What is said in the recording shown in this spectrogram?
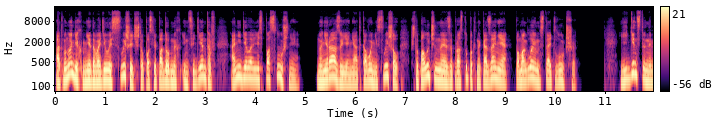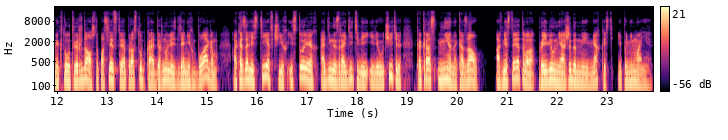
От многих мне доводилось слышать, что после подобных инцидентов они делались послушнее, но ни разу я ни от кого не слышал, что полученное за проступок наказание помогло им стать лучше. Единственными, кто утверждал, что последствия проступка обернулись для них благом, оказались те, в чьих историях один из родителей или учитель как раз не наказал, а вместо этого проявил неожиданную мягкость и понимание.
